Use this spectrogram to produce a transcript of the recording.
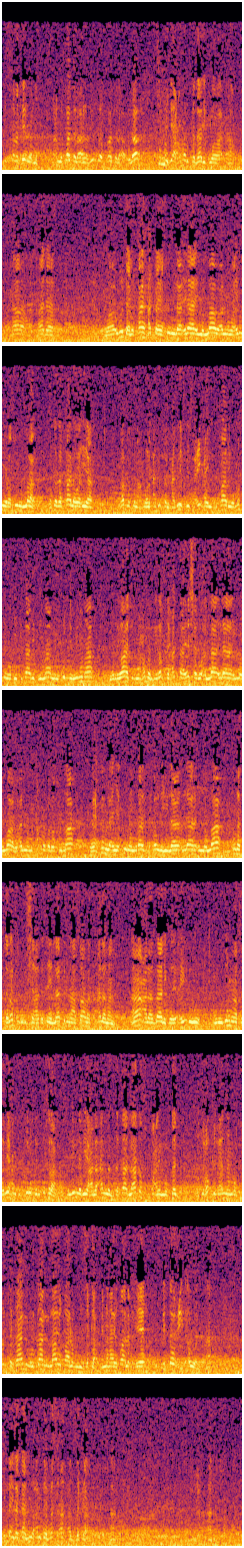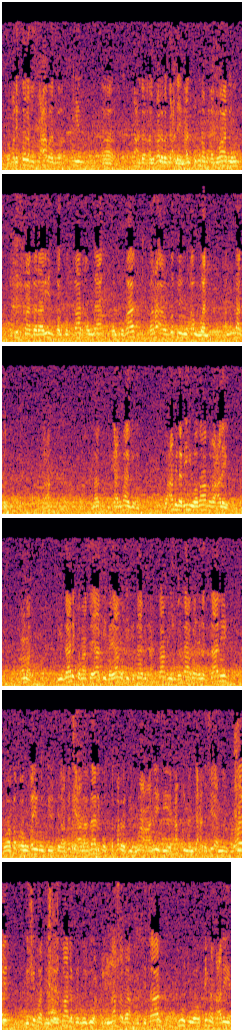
في السنتين ونصف مع إنه قاتل أهل الرده وقاتل هؤلاء. ثم جاء عمر كذلك وهذا ورد قال حتى يقول لا إله إلا الله وأنه وإني رسول الله. وكذا قال وهي قبل والحديث الحديث في صحيح البخاري ومسلم وفي كتاب الإيمان من كل منهما من رواية ابن عمر بلفظ حتى يشهد أن لا إله إلا الله وأن محمد رسول الله ويحتمل أن يكون المراد بقوله لا إله إلا الله هنا التلفظ بالشهادتين لكنها صارت علما ها على ذلك ويؤيده ورودهما صريحا في الطرق الأخرى واستدل به على أن الزكاة لا تسقط عن المرتد وتعقب أن المرتد كافر والكافر لا يطالب بالزكاة إنما يطالب إيه؟ بالتوحيد اولا ها؟ إلا إذا كان هو أنكر بس الزكاة ها؟ وقد اختلف الصحابة فيهم آه بعد الغلبة عليهم. هل تغنم أموالهم وتشفى ذراريهم كالكفار أو لا؟ كالبغاة فرأى بكر الأول. أنه لا تغنم. يعني ما يغنم وعمل به وناظر عليه. عمر. في ذلك ما سيأتي بيانه في كتاب الأحكام اذا ذهب إلى الثاني ووافقه غيره في خلافته على ذلك واستقر الاجماع عليه في حق من جحد شيئا من الفرائض بشبهة فيطالب بالرجوع إن نصب القتال قتل وأقيمت عليه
